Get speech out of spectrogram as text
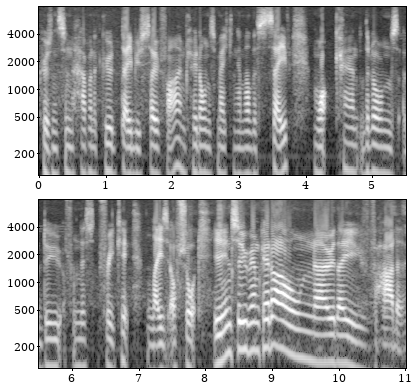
Christensen having a good debut so far. MK Dons making another save. What can the Dons do from this free kick? Lays it off short into MK Oh no, they've had a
